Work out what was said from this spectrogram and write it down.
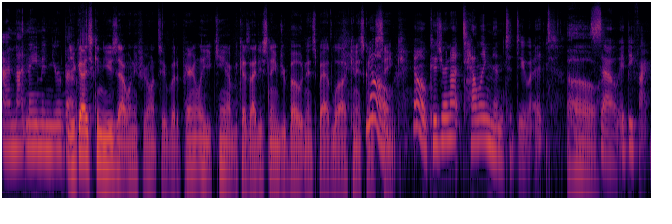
I'm not naming your boat. You guys can use that one if you want to, but apparently you can't because I just named your boat and it's bad luck and it's going to no, sink. no, because you're not telling them to do it. Oh. So it'd be fine.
